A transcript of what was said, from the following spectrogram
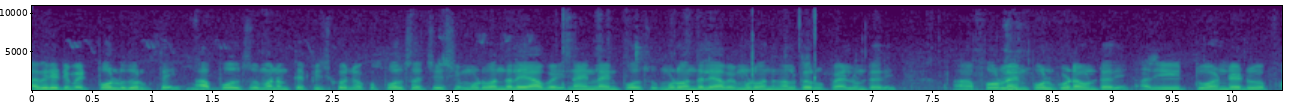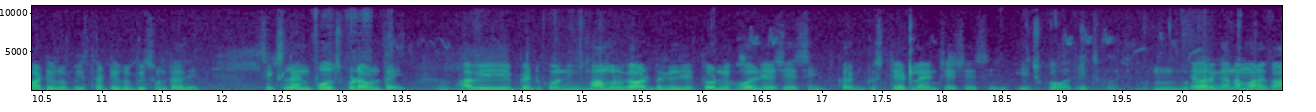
అవి రెడీమేడ్ పోల్లు దొరుకుతాయి. ఆ పోల్స్ మనం తెప్పించుకొని ఒక పోల్స్ వచ్చేసి మూడు వందల యాభై నైన్ లైన్ పోల్స్ మూడు వందల యాభై మూడు వందల నలభై రూపాయలు ఉంటుంది. ఫోర్ లైన్ పోల్ కూడా ఉంటుంది. అది two hundred forty rupees thirty rupees ఉంటుంది. సిక్స్ లైన్ పోల్స్ కూడా ఉంటాయి. అవి పెట్టుకొని మామూలుగా డ్రిల్ తోని హోల్ చేసేసి కరెక్ట్ స్ట్రేట్ లైన్ చేసేసి ఇచ్చుకోవచ్చు. ఇచ్చుకోవచ్చు. ఎవరికైనా మనకు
